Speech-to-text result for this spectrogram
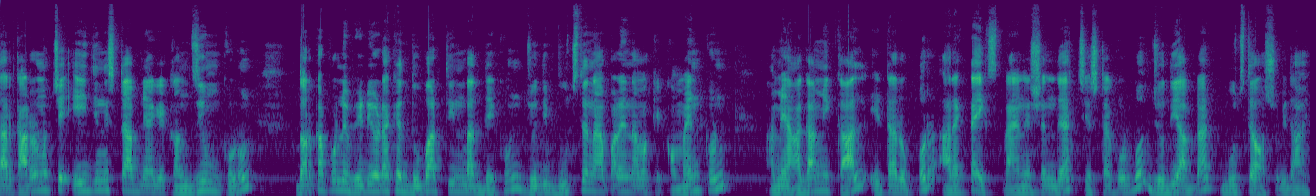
তার কারণ হচ্ছে এই জিনিসটা আপনি আগে কনজিউম করুন। দরকার পড়লে ভিডিওটাকে দুবার, তিনবার দেখুন। যদি বুঝতে না পারেন, আমাকে কমেন্ট করুন। আমি আগামীকাল এটার উপর আরেকটা এক্সপ্লানেশন দেওয়ার চেষ্টা করব, যদি আপনার বুঝতে অসুবিধা হয়।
